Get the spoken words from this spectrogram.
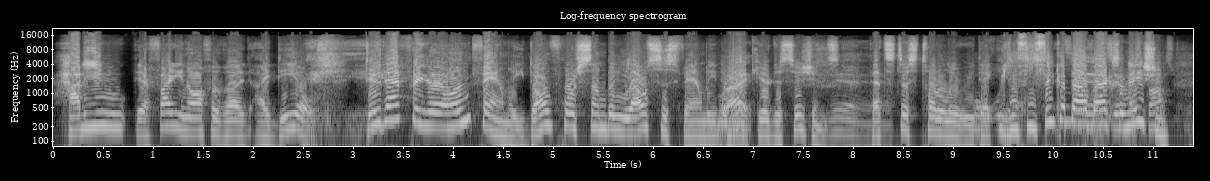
how do you they're fighting off of uh, ideals do that for your own family don't force somebody else's family to Right. make your decisions Yeah, that's just totally ridiculous If you think about yeah, it's vaccination, irresponsible.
